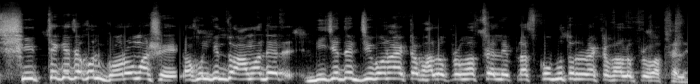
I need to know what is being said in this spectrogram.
শীত থেকে যখন গরম আসে, তখন কিন্তু আমাদের নিজেদের জীবনে একটা ভালো প্রভাব ফেলে প্লাস কবুতরের একটা ভালো প্রভাব ফেলে।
